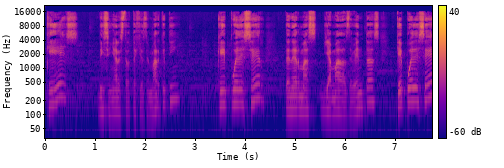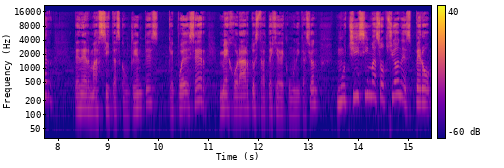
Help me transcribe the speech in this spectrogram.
¿Qué es diseñar estrategias de marketing? ¿Qué puede ser tener más llamadas de ventas? ¿Qué puede ser tener más citas con clientes? ¿Qué puede ser mejorar tu estrategia de comunicación? Muchísimas opciones, pero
